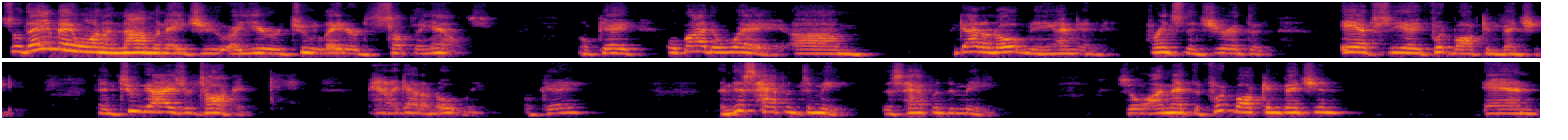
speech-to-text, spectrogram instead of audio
So they may want to nominate you a year or two later to something else. Okay. Well, by the way, um, I got an opening. I mean, for instance, you're at the AFCA football convention, and two guys are talking. Man, I got an opening. Okay. And this happened to me. This happened to me. So I'm at the football convention, and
